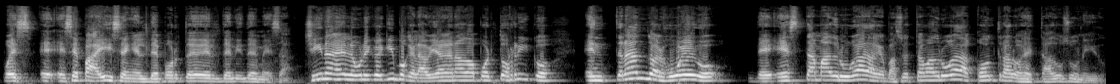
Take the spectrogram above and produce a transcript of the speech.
pues e, ese país en el deporte del tenis de mesa. China es el único equipo que le había ganado a Puerto Rico entrando al juego de esta madrugada, que pasó esta madrugada contra los Estados Unidos.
